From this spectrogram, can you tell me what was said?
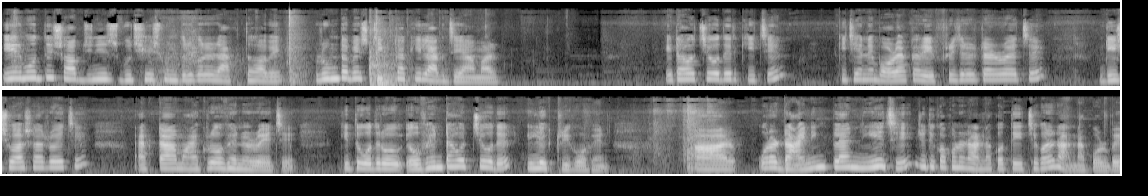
এর মধ্যে সব জিনিস গুছিয়ে সুন্দর করে রাখতে হবে। রুমটা বেশ ঠিকঠাকই লাগছে আমার। এটা হচ্ছে ওদের কিচেন। কিচেনে বড় একটা রেফ্রিজারেটর রয়েছে ডিশ ওয়াশার রয়েছে, একটা মাইক্রো ওভেনও রয়েছে। কিন্তু ওদের ওভেনটা হচ্ছে ওদের ইলেকট্রিক ওভেন। আর ওরা ডাইনিং প্ল্যান নিয়েছে, যদি কখনো রান্না করতে ইচ্ছে করে রান্না করবে।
